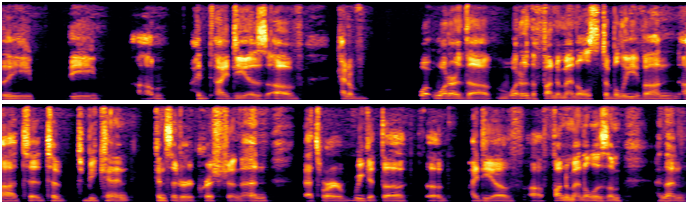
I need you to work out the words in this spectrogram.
the the um, ideas of kind of what what are the what are the fundamentals to believe on uh, to to to be can, considered a Christian, and that's where we get the, the idea of uh, fundamentalism, and then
